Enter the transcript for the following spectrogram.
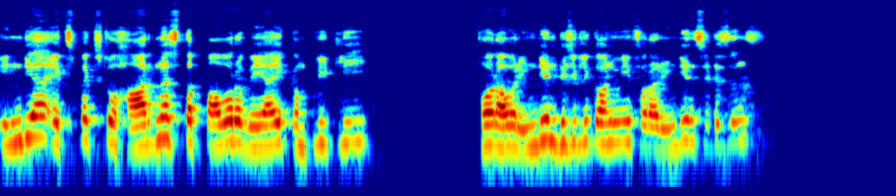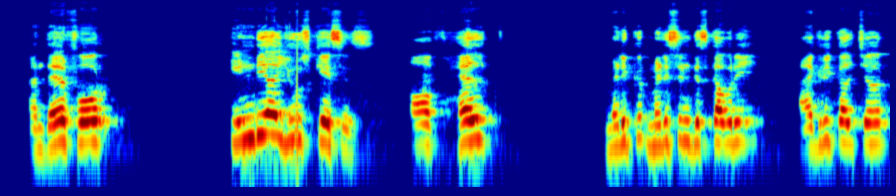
India expects to harness the power of AI completely for our Indian digital economy, for our Indian citizens, and therefore, India use cases of health, medical, medicine discovery, agriculture,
